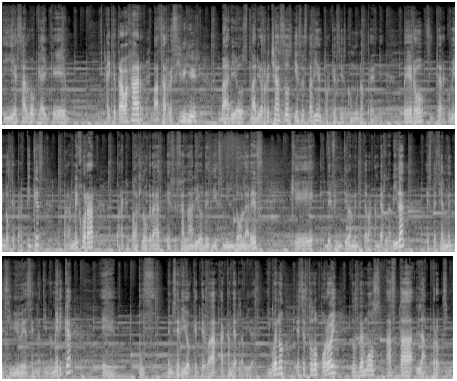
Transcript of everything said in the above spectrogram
Y es algo que hay que, hay que trabajar. Vas a recibir varios, varios rechazos y eso está bien porque así es como uno aprende pero sí te recomiendo que practiques para mejorar, para que puedas lograr ese salario de 10 mil dólares que definitivamente te va a cambiar la vida, especialmente si vives en Latinoamérica. Eh, en serio que te va a cambiar la vida. Y bueno, eso es todo por hoy. Nos vemos hasta la próxima.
